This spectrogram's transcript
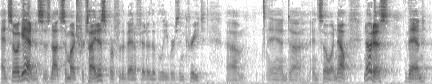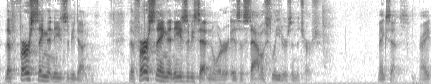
And so, again, this is not so much for Titus, but for the benefit of the believers in Crete, um, and, uh, and so on. Now, notice then the first thing that needs to be done. The first thing that needs to be set in order is establish leaders in the church. Makes sense, right?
